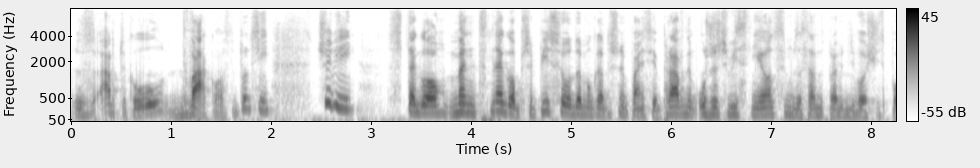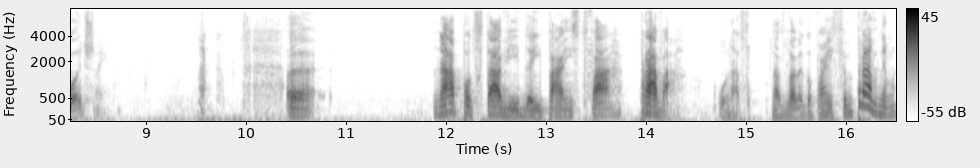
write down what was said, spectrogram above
z artykułu 2 Konstytucji, czyli z tego mętnego przepisu o demokratycznym państwie prawnym urzeczywistniającym zasady sprawiedliwości społecznej. Tak. E, na podstawie idei państwa prawa, u nas nazwanego państwem prawnym,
